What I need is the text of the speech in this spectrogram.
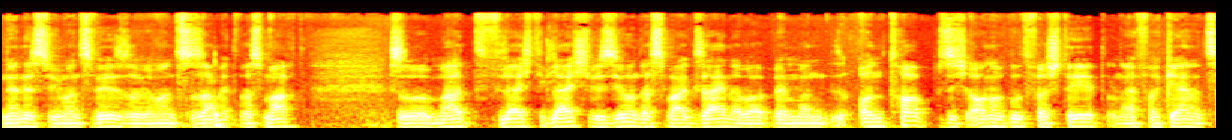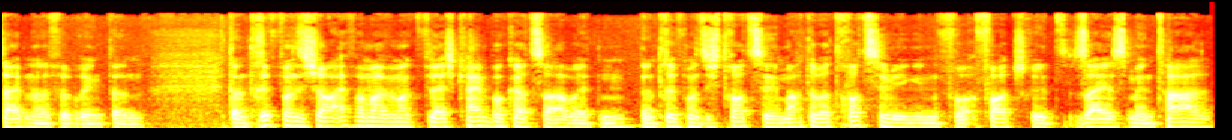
nenn es wie man es will, so, wenn man zusammen etwas macht, so, man hat vielleicht die gleiche Vision, das mag sein, aber wenn man on top sich auch noch gut versteht und einfach gerne Zeit miteinander verbringt, dann dann trifft man sich auch einfach mal, wenn man vielleicht keinen Bock hat zu arbeiten, dann trifft man sich trotzdem, macht aber trotzdem irgendeinen Fortschritt, sei es mental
